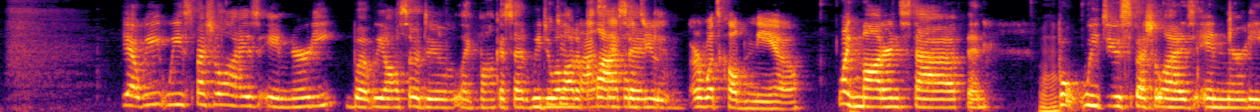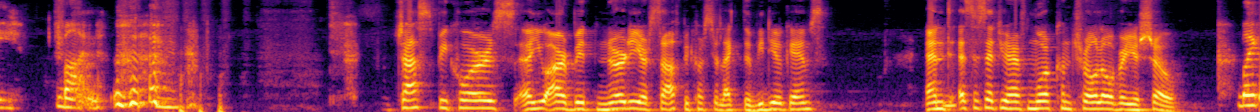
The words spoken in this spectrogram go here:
yeah, we we specialize in nerdy, but we also do, like Vanka said, we do a lot of classic, we'll do- or what's called neo. like modern stuff, and Mhm. but we do specialize in nerdy fun. Just because uh, you are a bit nerdy yourself, because you like the video games, and as I said, you have more control over your show. like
